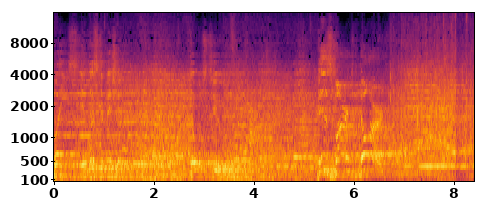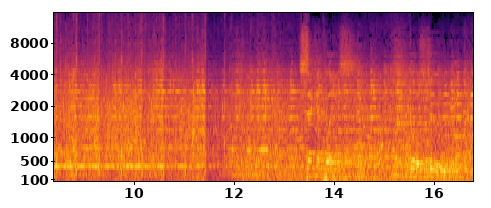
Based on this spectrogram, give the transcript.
place in this division goes to Bismarck Nord. Second place goes to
